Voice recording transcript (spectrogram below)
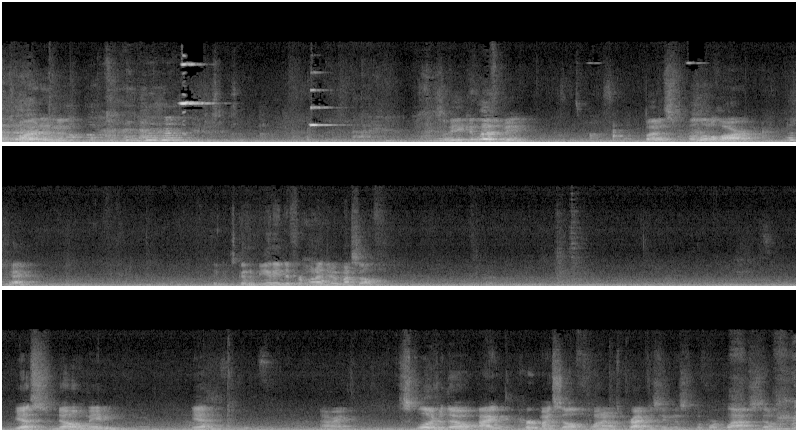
It's hard, isn't it? So you can lift me, but it's a little hard. Okay. Think it's going to be any different when I do it myself? Yes? No? Maybe? Yeah? All right. Disclosure though, I hurt myself when I was practicing this before class, so.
